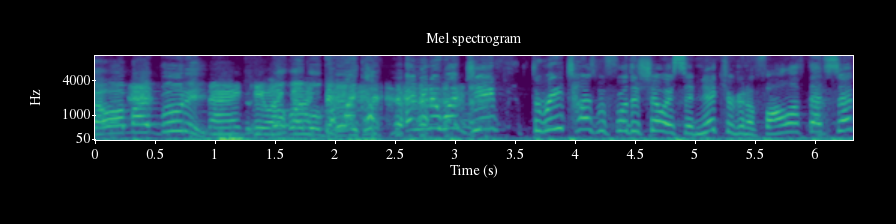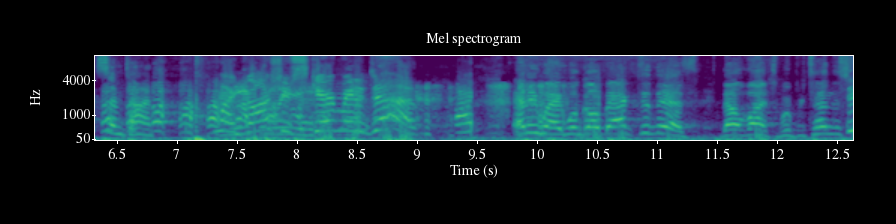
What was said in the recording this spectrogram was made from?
Fell on my booty. Thank you. I No, I'm okay. Oh And you know what, Gene? Three times before the show, I said, Nick, you're going to fall off that set sometime. Oh my gosh, you scared me to death. Anyway, we'll go back to this. Now watch. We pretend this.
